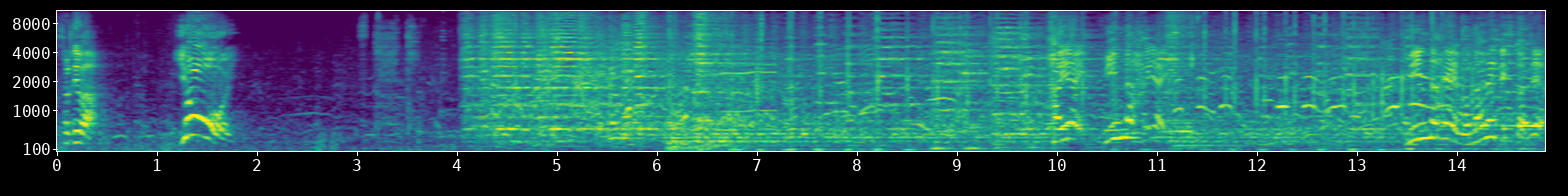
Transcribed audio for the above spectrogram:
それではよーいスタート。早い。みんな早い。みんな早い。もう慣れてきたね。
